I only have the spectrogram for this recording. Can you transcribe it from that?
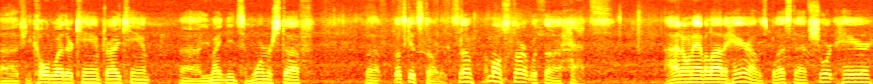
Uh, if you cold weather camp, dry camp, uh, you might need some warmer stuff, but let's get started. So I'm to start with uh, hats. I don't have a lot of hair. I was blessed to have short hair.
